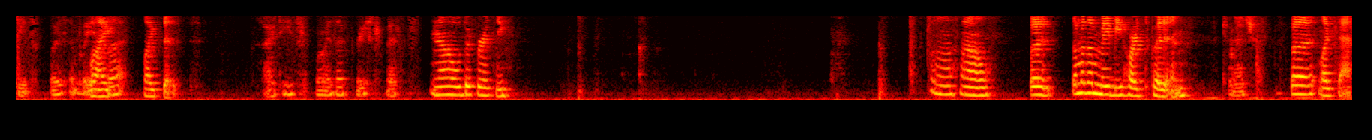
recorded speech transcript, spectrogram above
These for the bracelet? Like- Like this. Are these for the bracelets? No, they're pretty. Uh, well, but some of them may be hard to put in, Can I try? but like that.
